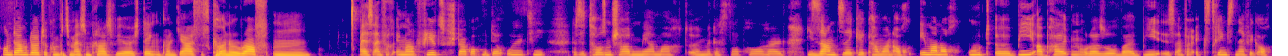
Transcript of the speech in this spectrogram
Und damit, Leute, kommen wir zum ersten Platz, wie ihr euch denken könnt. Ja, es ist Colonel Ruff. Mm. Er ist einfach immer noch viel zu stark, auch mit der Ulti, dass er 1000 Schaden mehr macht, äh, mit der Star Power halt. Die Sandsäcke kann man auch immer noch gut äh, B abhalten oder so, weil B ist einfach extrem nervig auch.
